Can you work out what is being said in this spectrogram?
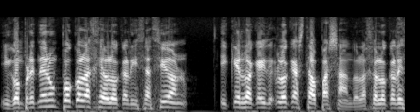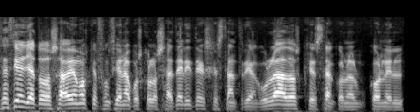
y comprender un poco la geolocalización ¿Y qué es lo que, lo que ha estado pasando? La geolocalización ya todos sabemos que funciona pues, con los satélites que están triangulados, que están con el, con el,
